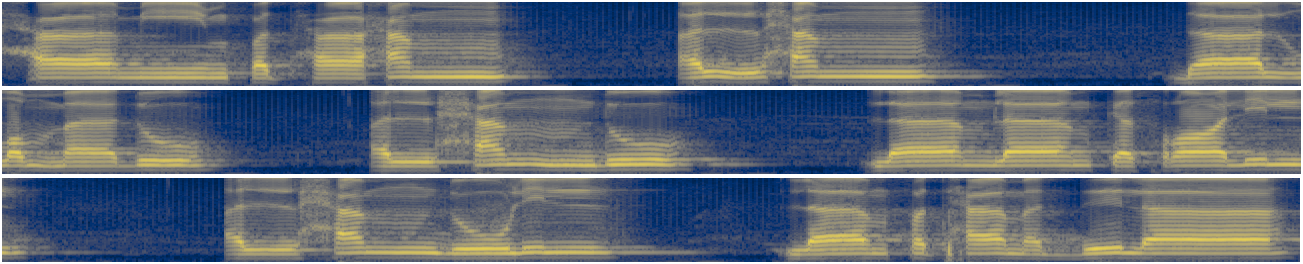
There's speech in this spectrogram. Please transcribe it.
حاميم فتحة حم الحم دال ضماد الحمد لام لام كسرى لل الحمد لل لام فتحة مد لا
